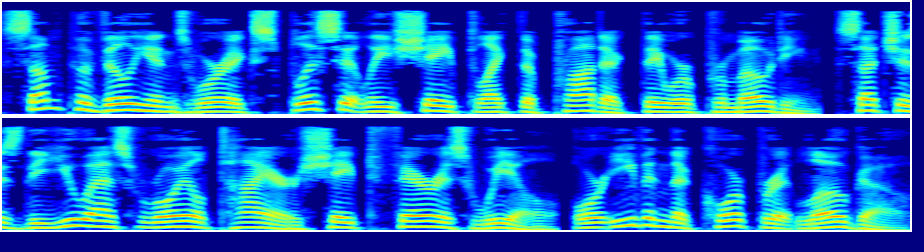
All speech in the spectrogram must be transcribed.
Some pavilions were explicitly shaped like the product they were promoting, such as the U.S. Royal Tire-shaped Ferris wheel, or even the corporate logo,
